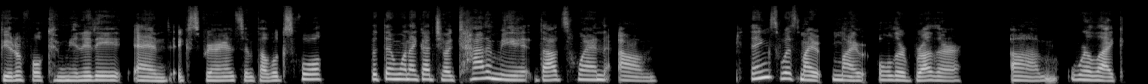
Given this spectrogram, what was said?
beautiful community and experience in public school. But then when I got to academy, that's when, um, things with my, my older brother, um, were like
